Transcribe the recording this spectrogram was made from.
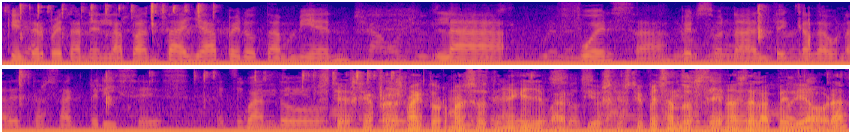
que interpretan en la pantalla, pero también la fuerza personal de cada una de estas actrices cuando Hostia, es que Franz llegan McDormand se lo tiene que llevar, tío. Es que estoy pensando escenas de la peli ahora.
